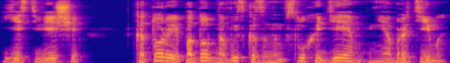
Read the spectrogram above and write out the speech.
Есть вещи, которые, подобно высказанным вслух идеям, необратимы.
